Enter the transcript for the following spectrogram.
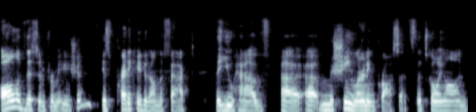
all of this information is predicated on the fact that you have a, a machine learning process that's going on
